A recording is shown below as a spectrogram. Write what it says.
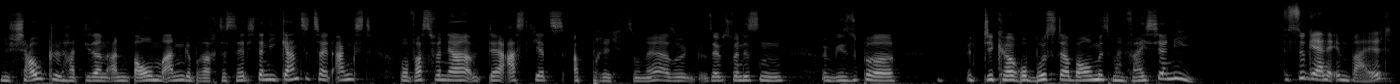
eine Schaukel hat, die dann an einen Baum angebracht ist, da hätte ich dann die ganze Zeit Angst, boah, was, wenn der, der Ast jetzt abbricht, so, ne? Also selbst wenn es ein irgendwie super dicker, robuster Baum ist, man weiß ja nie. Bist du gerne im Wald?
